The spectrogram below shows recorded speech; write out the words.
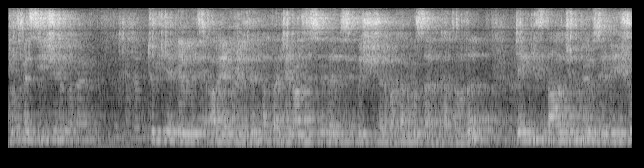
gitmesi için Türkiye Devleti araya girdi. Hatta cenazesine de bizim Dışişleri Bakanımız da katıldı. Cengiz Dağcı'nın özelliği şu,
